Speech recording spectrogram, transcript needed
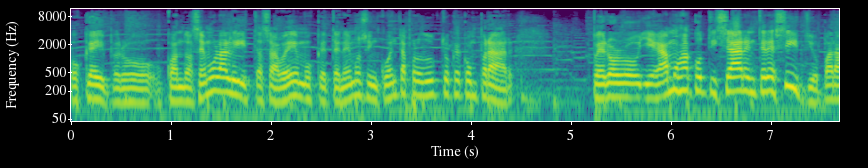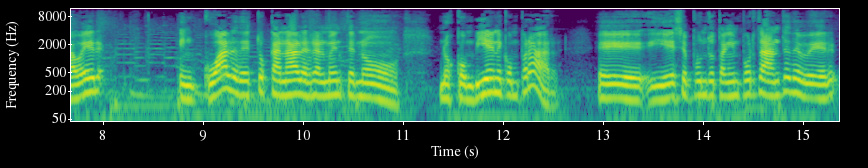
Ok, pero cuando hacemos la lista sabemos que tenemos 50 productos que comprar, pero lo llegamos a cotizar en tres sitios para ver en cuáles de estos canales realmente no, nos conviene comprar. Eh, y ese punto tan importante de ver,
